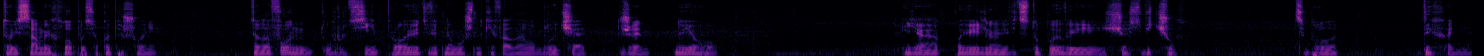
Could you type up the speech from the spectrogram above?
той самий хлопець у капюшоні. Телефон у руці, провід від наушників, але обличчя вже не його. Я повільно відступив і щось відчув. Це було дихання.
